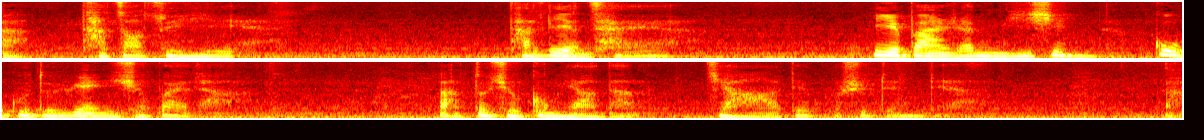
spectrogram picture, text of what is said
啊，他造罪业，他敛财啊。一般人迷信的，个个都愿意去拜他，啊，都去供养他，假的不是真的。啊，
